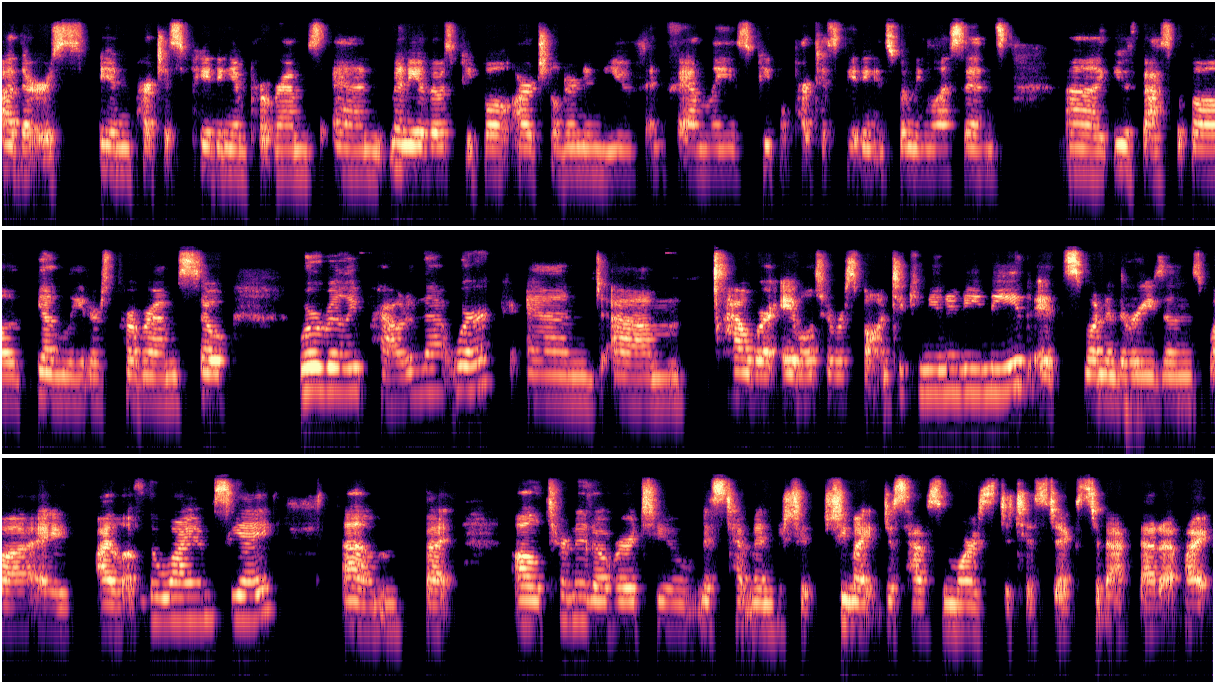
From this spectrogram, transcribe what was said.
others in participating in programs. And many of those people are children and youth and families, people participating in swimming lessons, uh, youth basketball, young leaders programs. So we're really proud of that work and um, how we're able to respond to community need. It's one of the reasons why I love the YMCA. Um, but I'll turn it over to Ms. Tettmann. She, she, might just have some more statistics to back that up. I,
